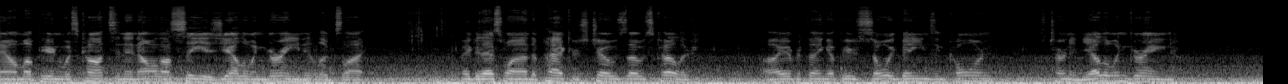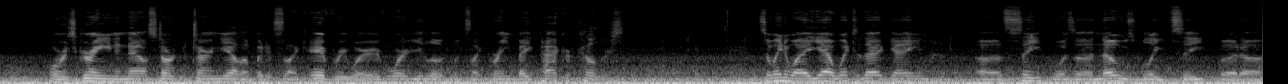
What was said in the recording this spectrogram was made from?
now I'm up here in Wisconsin, and all I see is yellow and green. It looks like maybe that's why the Packers chose those colors. Uh, everything up here, soybeans and corn, is turning yellow and green or it's green and now it's starting to turn yellow, but it's like everywhere. Everywhere you look, looks like Green Bay Packer colors. So anyway, yeah, I went to that game. Uh, seat was a nosebleed seat, but uh,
